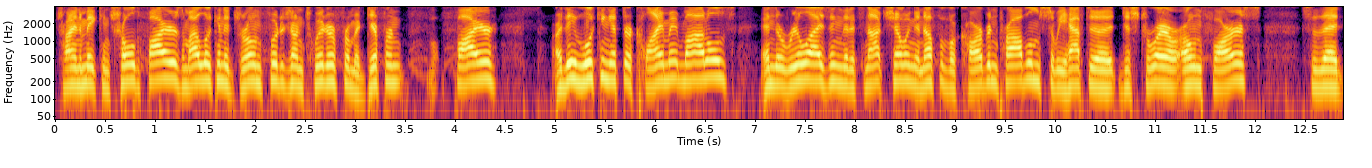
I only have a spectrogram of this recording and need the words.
trying to make controlled fires? Am I looking at drone footage on Twitter from a different f- fire? Are they looking at their climate models and they're realizing that it's not showing enough of a carbon problem, so we have to destroy our own forests? So that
